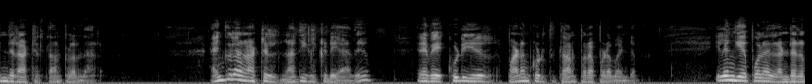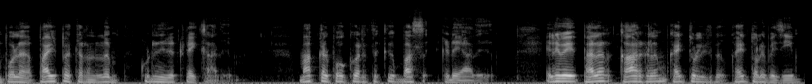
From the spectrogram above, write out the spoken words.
இந்த நாட்டில் தான் பிறந்தார். அங்குலா நாட்டில் நதிகள் கிடையாது எனவே குடிநீர் பணம் கொடுத்து தான் பெறப்பட வேண்டும். இலங்கையை போல லண்டனும் போல பைப்பை திறந்தாலும் குடிநீர் கிடைக்காது. மக்கள் போக்குவரத்துக்கு பஸ் கிடையாது. எனவே பலர் கார்களும் கைத்தொலை கைத்தொலைபேசியும்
